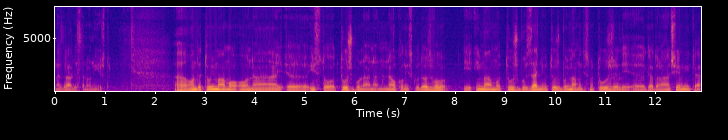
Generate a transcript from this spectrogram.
na zdravlje stanovništva. Uh, onda tu imamo onaj, uh, isto tužbu na, na, na okolinsku dozvolu i imamo tužbu, zadnju tužbu imamo gdje smo tužili gradonačelnika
